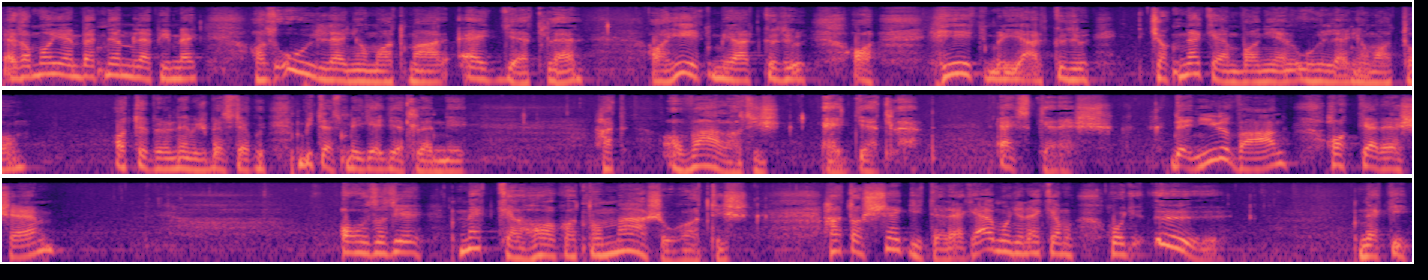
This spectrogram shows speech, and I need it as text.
Ez a mai embert nem lepi meg, az új lenyomat már egyetlen. A 7 milliárd közül, a 7 milliárd közül csak nekem van ilyen új lenyomatom. A többről nem is beszélek, hogy mit tesz még egyetlenné. Hát a válasz is egyetlen. Ezt keressük. De nyilván, ha keresem, ahhoz azért meg kell hallgatnom másokat is. Hát a segítenek, elmondja nekem, hogy ő, neki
